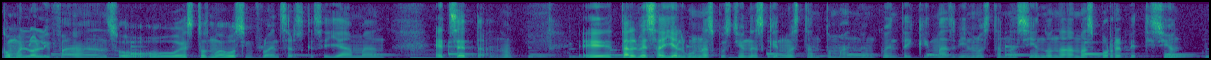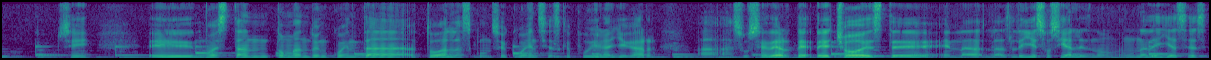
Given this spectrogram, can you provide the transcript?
como el OnlyFans o, o, estos nuevos influencers que se llaman, etcétera, ¿no? Eh, tal vez hay algunas cuestiones que no están tomando en cuenta y que más bien lo están haciendo nada más por repetición, ¿sí? Eh, no están tomando en cuenta todas las consecuencias que pudiera llegar a, suceder. De, hecho, este, en las leyes sociales, ¿no? Una de ellas es,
